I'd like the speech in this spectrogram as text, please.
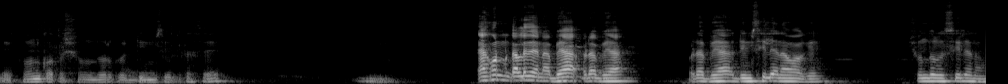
দেখুন কত সুন্দর করে ডিম সেলতেছে। এখন গালে যায় না ভ্যা ওটা ভ্যা। ওটা ভ্যা ডিম ছিলে নাও আগে। সুন্দর করে ছিলে নাও।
